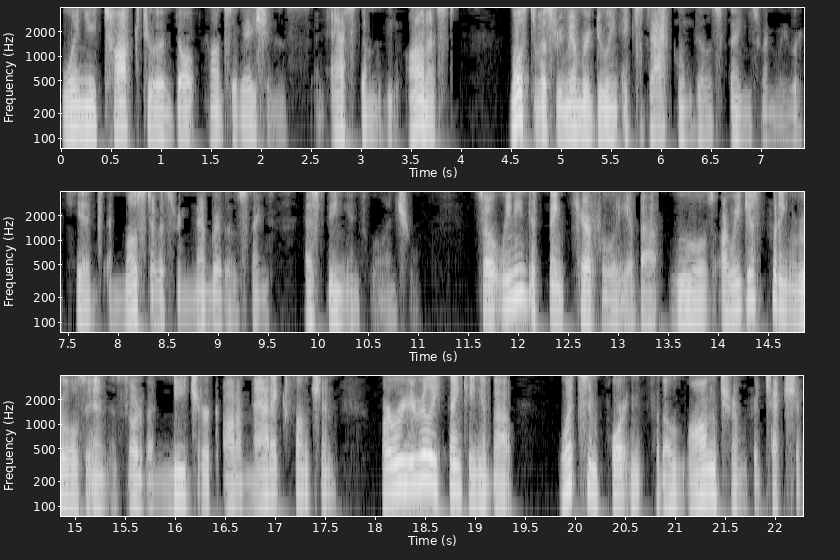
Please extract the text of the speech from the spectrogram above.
when you talk to adult conservationists and ask them to be honest, most of us remember doing exactly those things when we were kids, and most of us remember those things as being influential. So we need to think carefully about rules. Are we just putting rules in as sort of a knee-jerk automatic function, or are we really thinking about what's important for the long-term protection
